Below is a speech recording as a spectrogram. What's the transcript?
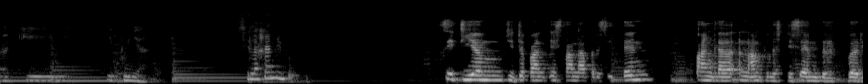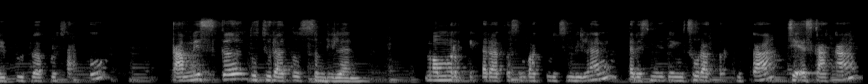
bagi ibunya. Silakan Ibu. Aksi diam di depan Istana Presiden tanggal 16 Desember 2021, Kamis ke-709, nomor 349, garis miring surat terbuka, JSKK,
